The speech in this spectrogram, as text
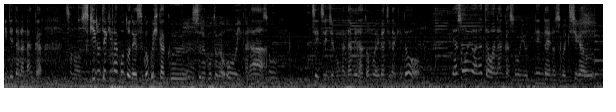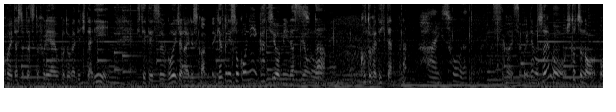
いてたらなんかそのスキル的なことですごく比較することが多いから、そう、ついつい自分がダメだと思いがちだけど、いやそういうあなたはなんかそういう年代のすごい違う超えた人たちと触れ合うことができたりしててすごいじゃないですかみたいな。逆にそこに価値を見出すようなことができたのかな。はいそうだと思います。すごいすごい。でもそれも一つの大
